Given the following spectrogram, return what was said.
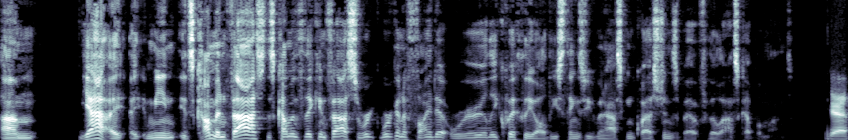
um, yeah, I, I mean it's coming fast. It's coming thick and fast. So we're we're gonna find out really quickly all these things we've been asking questions about for the last couple months. Yeah,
